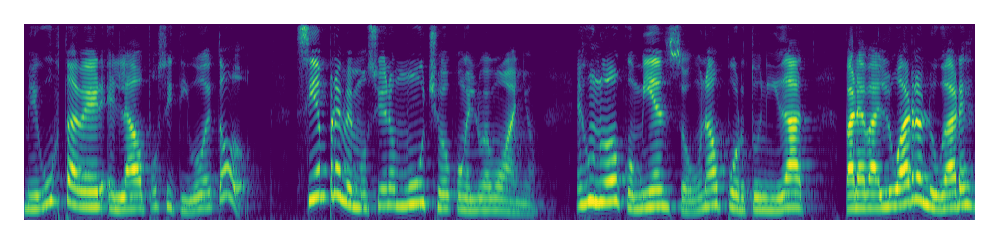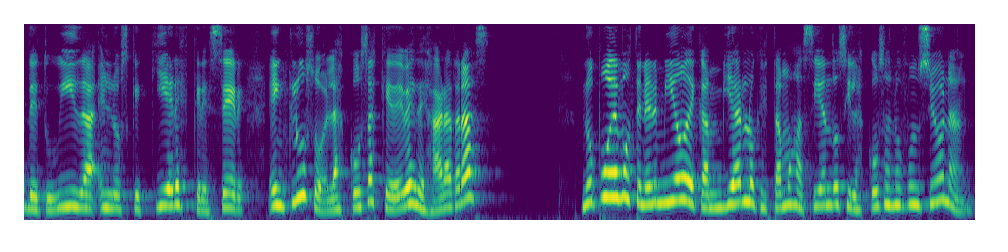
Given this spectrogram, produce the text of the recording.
me gusta ver el lado positivo de todo. Siempre me emociono mucho con el nuevo año. Es un nuevo comienzo, una oportunidad para evaluar los lugares de tu vida en los que quieres crecer e incluso las cosas que debes dejar atrás. No podemos tener miedo de cambiar lo que estamos haciendo si las cosas no funcionan,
